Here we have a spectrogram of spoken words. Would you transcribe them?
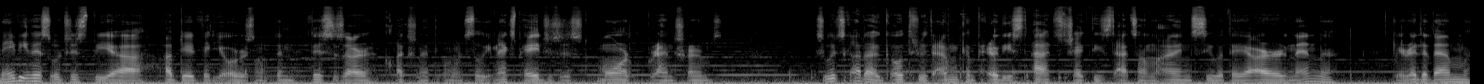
Maybe this would just be a update video or something. This is our collection at the moment. So the next page is just more grand charms. So we just gotta go through them, compare these stats, check these stats online, see what they are, and then uh, get rid of them,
